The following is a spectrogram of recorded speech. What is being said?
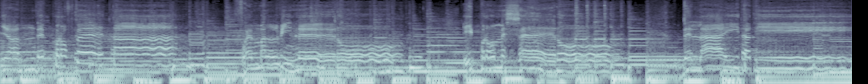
Ñan de profeta fue malvinero y promesero de la Itatí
